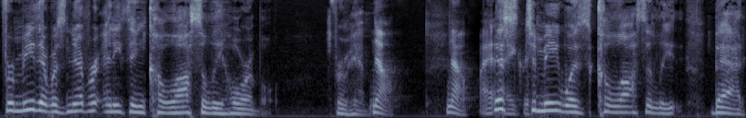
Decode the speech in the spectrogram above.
for me, there was never anything colossally horrible from him. No, no, I, I this agree. to me was colossally bad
